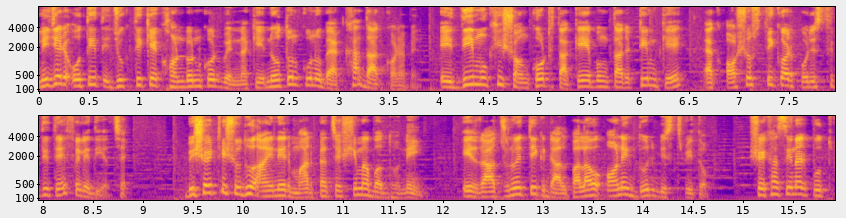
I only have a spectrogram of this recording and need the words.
নিজের অতীত যুক্তিকে খণ্ডন করবেন নাকি নতুন কোনো ব্যাখ্যা দাঁড় করাবেন? এই দ্বিমুখী সংকট তাকে এবং তার টিমকে এক অস্বস্তিকর পরিস্থিতিতে ফেলে দিয়েছে। বিষয়টি শুধু আইনের মারপ্যাচে সীমাবদ্ধ নেই, এর রাজনৈতিক ডালপালাও অনেক দূর বিস্তৃত। শেখ হাসিনার পুত্র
